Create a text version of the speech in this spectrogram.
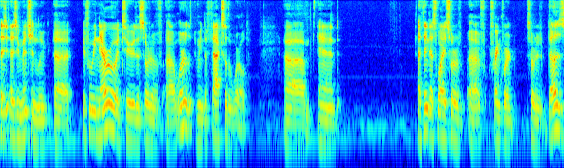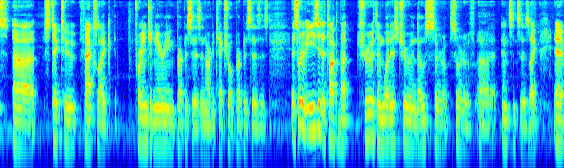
as, as, you mentioned luke uh, if we narrow it to the sort of uh, what are the, i mean the facts of the world um, and i think that's why sort of uh, frankfurt sort of does uh, stick to facts like for engineering purposes and architectural purposes is it's sort of easy to talk about truth and what is true in those sort of sort of uh, instances. Like uh,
